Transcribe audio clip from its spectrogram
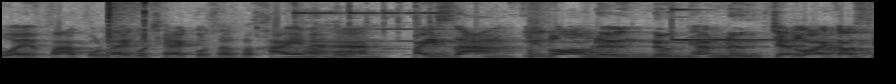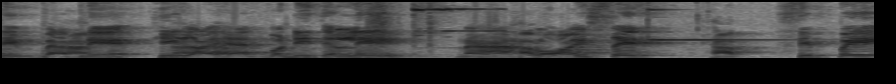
ด้วยฝากกดไลค์กดแชร์กดซับสไครต์นะครัฮะบผมไปสั่งอีกรอบหนึ่ง1แถม1 790แบบนี้ครับที่ได้ไลน์คแอรับดบอดี้เจลลี่นะฮะครับผมร้อยสิบ ครับซิปปี้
